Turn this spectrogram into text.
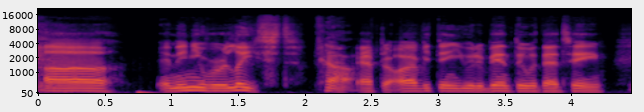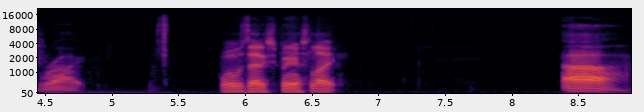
uh, and then you were released after everything you would have been through with that team. Right. What was that experience like? Ah,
